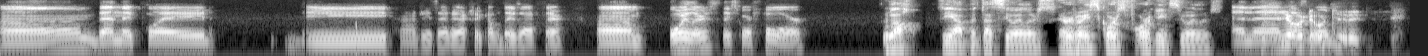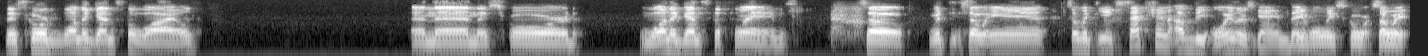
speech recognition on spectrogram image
Um, then they played the oh geez, they had actually a couple days off there. Um, Oilers, they score four, Well, yeah, but that's the Oilers. Everybody scores four against the Oilers. and then Yo, they, no scored, kidding. They scored one against the Wild, and then they scored one against the Flames. So with the, so in so with the exception of the Oilers game, they've only scored. So it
